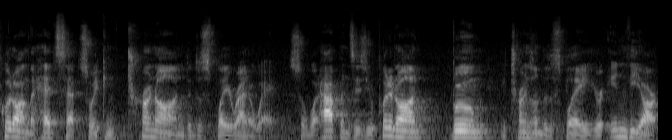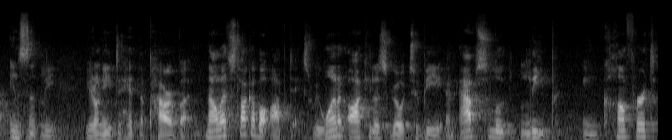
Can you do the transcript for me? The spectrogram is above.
put on the headset so it can turn on the display right away. So what happens is you put it on, boom, it turns on the display, you're in VR instantly. You don't need to hit the power button. Now let's talk about optics. We wanted Oculus Go to be an absolute leap in comfort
